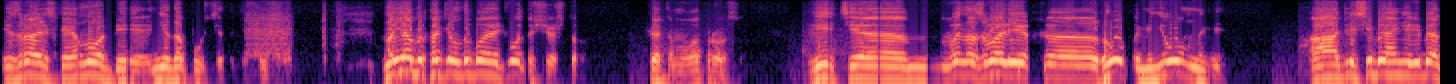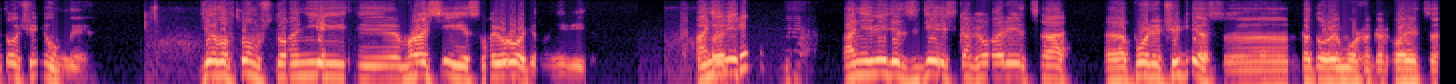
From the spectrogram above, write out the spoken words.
израильское лобби не допустит этих вещей. Но я бы хотел добавить вот еще что к этому вопросу. Ведь э, вы назвали их э, глупыми, неумными, а для себя они ребята очень умные. Дело в том, что они э, в России свою родину не видят. Они видят, они видят здесь, как говорится, э, поле чудес, э, которые можно, как говорится,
